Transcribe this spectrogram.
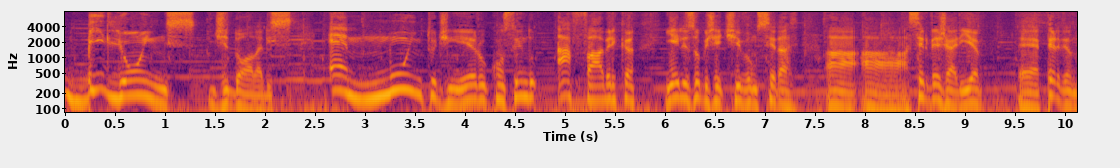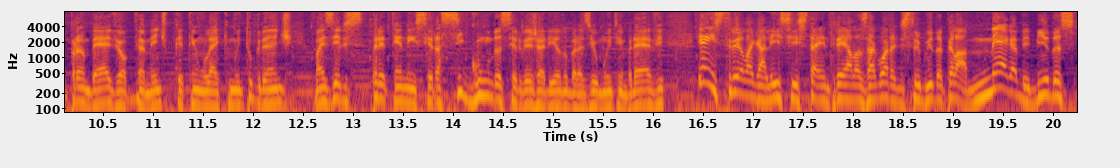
bilhões de dólares. É muito dinheiro construindo a fábrica e eles objetivam ser a, a, a cervejaria é, perdendo para Ambev, obviamente, porque tem um leque muito grande, mas eles pretendem ser a segunda cervejaria no Brasil muito em breve. E a Estrela Galícia está entre elas, agora distribuída pela Mega Bebidas.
